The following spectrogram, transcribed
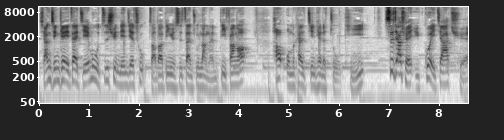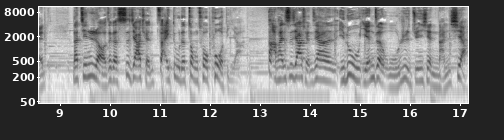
详情可以在节目资讯连接处找到订阅式赞助浪男的地方哦。好，我们开始今天的主题：市家权与贵家权。那今日哦，这个四家权再度的重挫破底啊，大盘四家权这样一路沿着五日均线南下，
